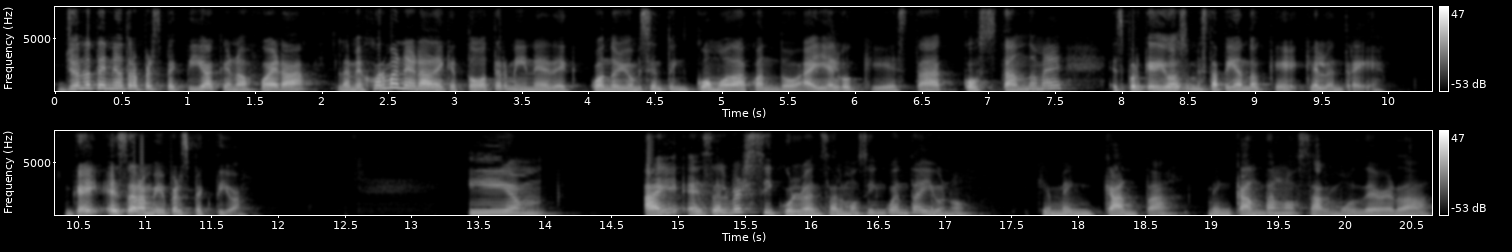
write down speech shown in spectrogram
yo no tenía otra perspectiva que no fuera la mejor manera de que todo termine, de cuando yo me siento incómoda, cuando hay algo que está costándome, es porque Dios me está pidiendo que, que lo entregue. ¿Ok? Esa era mi perspectiva. Y um, ahí es el versículo en Salmo 51 que me encanta, me encantan los salmos, de verdad.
